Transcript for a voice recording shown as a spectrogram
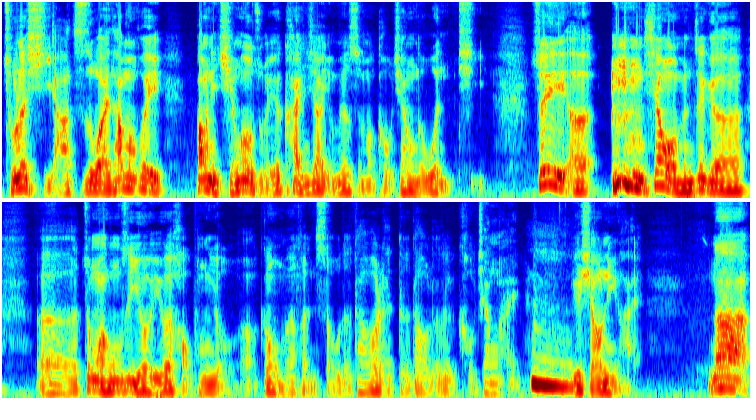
除了洗牙之外，他们会帮你前后左右看一下有没有什么口腔的问题。所以呃，像我们这个呃，中广公司也有一位好朋友啊，跟我们很熟的，他后来得到了这个口腔癌，嗯一个小女孩。那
